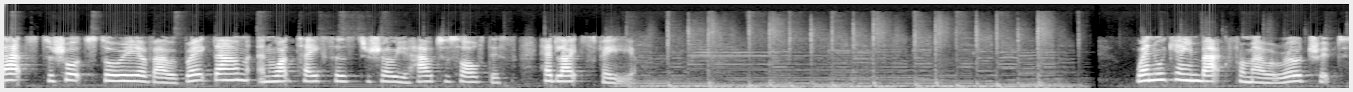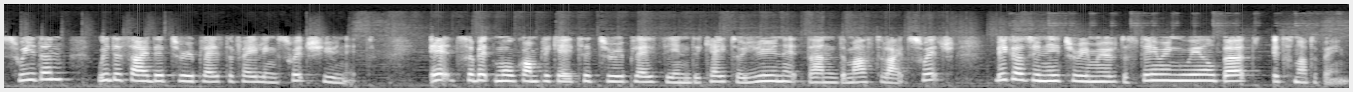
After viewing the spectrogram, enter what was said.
That's the short story of our breakdown and what takes us to show you how to solve this headlights failure. When we came back from our road trip to Sweden, we decided to replace the failing switch unit. It's a bit more complicated to replace the indicator unit than the master light switch because you need to remove the steering wheel, but it's not a pain.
